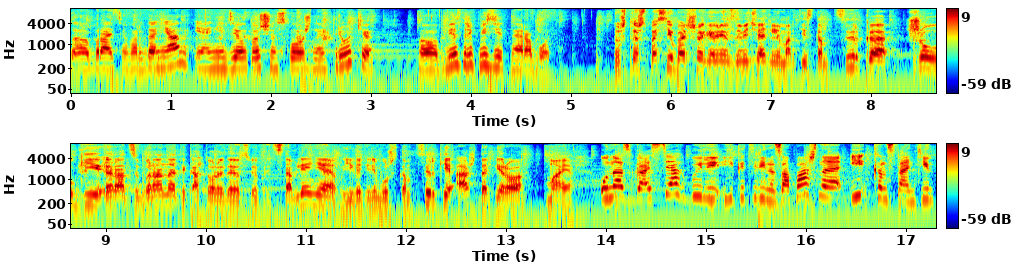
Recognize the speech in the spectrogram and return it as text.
э, братья Варданян, и они делают очень сложные трюки. э, безреквизитная работа. Ну что ж, спасибо большое, говорим замечательным артистам цирка. Шоу Ги Радзе Баронеты, который дает свое представление в Екатеринбургском цирке аж до 1 мая. У нас в гостях были Екатерина Запашная и Константин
